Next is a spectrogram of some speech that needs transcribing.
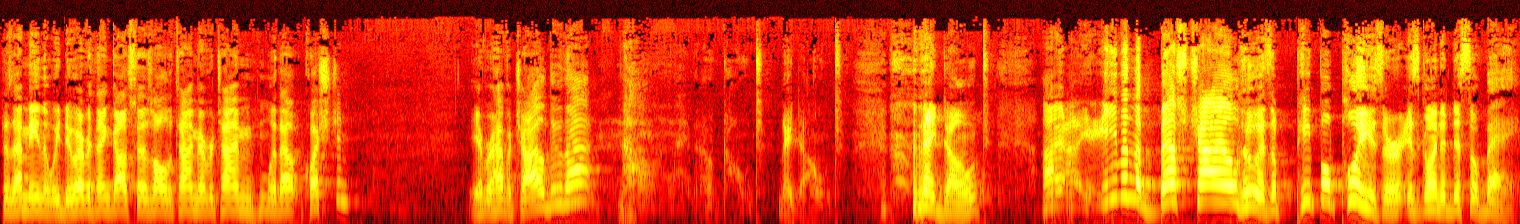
Does that mean that we do everything God says all the time, every time without question? You ever have a child do that? No, they don't. They don't. they don't. I, I, even the best child who is a people pleaser is going to disobey.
